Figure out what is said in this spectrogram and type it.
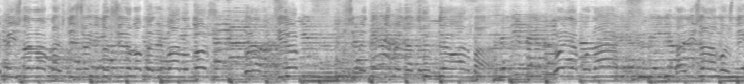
Επίσης θέλω να ευχαριστήσω και τον Σύλλογο Περιβάλλοντος των Αθηνικών που συμμετείχε με το τελευταίο άρμα. Χρόνια πολλά, καλή αναγνωστή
